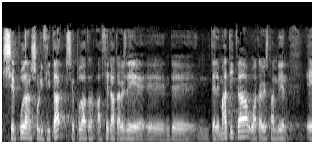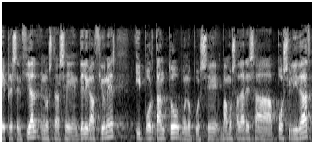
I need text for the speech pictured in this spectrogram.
se puedan solicitar, se pueda hacer a través de, eh, telemática o a través también presencial en nuestras delegaciones y, por tanto, bueno, pues vamos a dar esa posibilidad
